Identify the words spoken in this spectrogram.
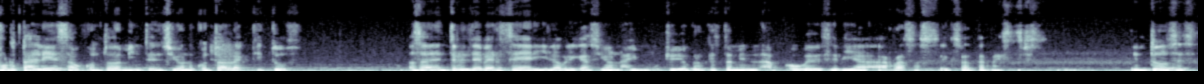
fortaleza o con toda mi intención o con toda la actitud. O sea, entre el deber ser y la obligación hay mucho. Yo creo que esto también obedecería a razas extraterrestres. Entonces,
